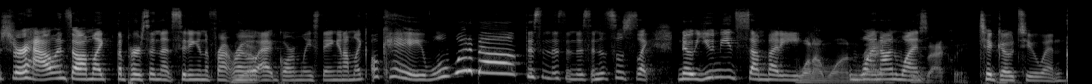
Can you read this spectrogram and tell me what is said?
sure how. And so I'm like the person that's sitting in the front row Yeah. at Gormley's thing, and I'm like, okay, well, what about this and this and this? And it's just like, no, you need somebody One on one. One-on-one. Exactly. to go to and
